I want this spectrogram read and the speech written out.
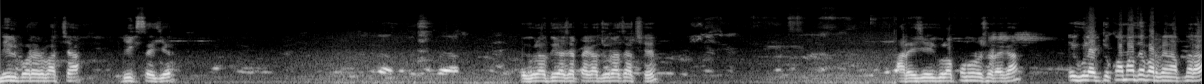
নীল পরের বাচ্চা বিগ সাইজের এগুলা দুই হাজার টাকা জোড়া যাচ্ছে। আর এই যে এগুলো পনেরোশো টাকা, এগুলো একটু কমাতে পারবেন আপনারা।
